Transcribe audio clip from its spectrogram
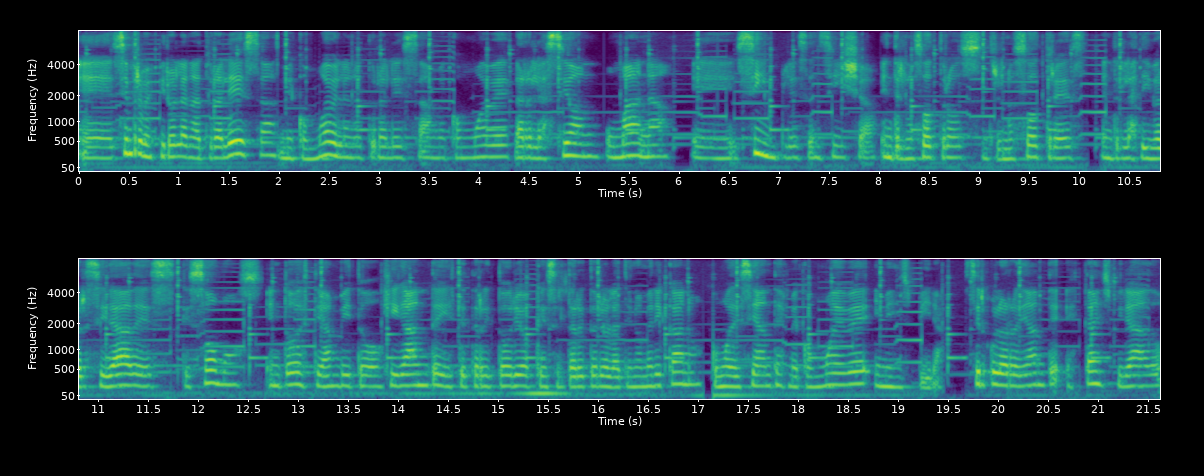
Eh, siempre me inspiró la naturaleza, me conmueve la naturaleza, me conmueve la relación humana, eh, simple, sencilla, entre nosotros, entre nosotres, entre las diversidades que somos en todo este ámbito gigante y este territorio que es el territorio latinoamericano. Como decía antes, me conmueve y me inspira. Círculo Radiante está inspirado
